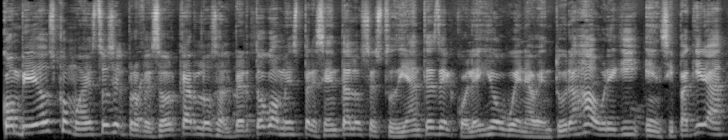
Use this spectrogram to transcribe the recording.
Con videos como estos, el profesor Carlos Alberto Gómez presenta a los estudiantes del Colegio Buenaventura Jauregui en Zipaquirá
